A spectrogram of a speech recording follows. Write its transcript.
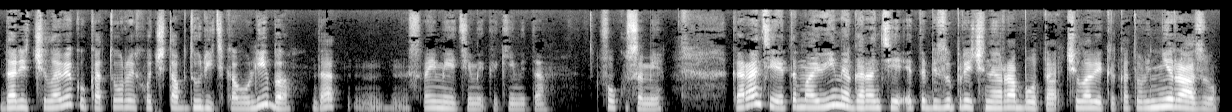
дарить человеку, который хочет обдурить кого-либо, да, своими этими какими-то фокусами. Гарантия – это мое имя, гарантия – это безупречная работа человека, который ни разу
